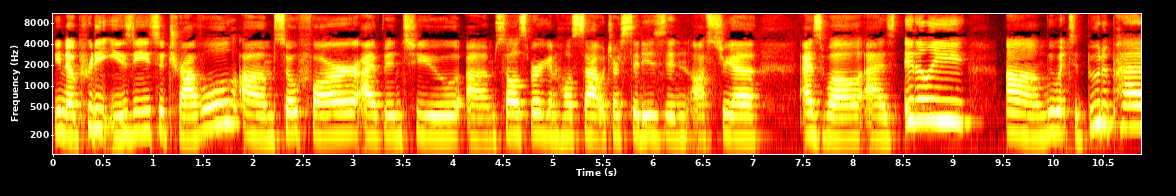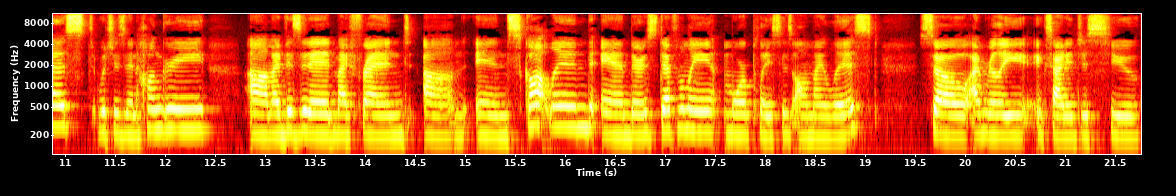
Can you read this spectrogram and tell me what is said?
you know pretty easy to travel. Um, so far, I've been to um, Salzburg and Hallstatt, which are cities in Austria, as well as Italy. Um, we went to Budapest, which is in Hungary. Um, I visited my friend in Scotland, and there's definitely more places on my list. So I'm really excited just to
